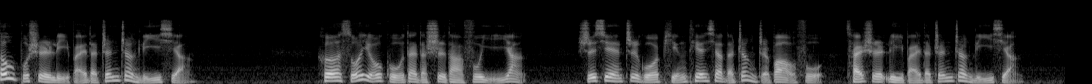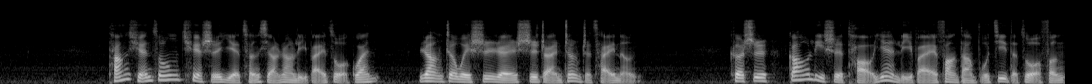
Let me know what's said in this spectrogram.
都不是李白的真正理想。和所有古代的士大夫一样，实现治国平天下的政治抱负才是李白的真正理想。唐玄宗确实也曾想让李白做官，让这位诗人施展政治才能。可是高力士讨厌李白放荡不羁的作风，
